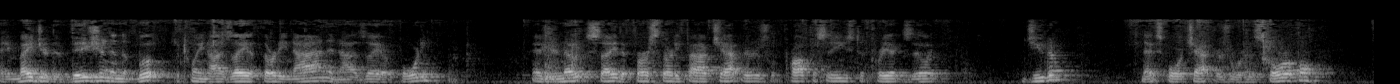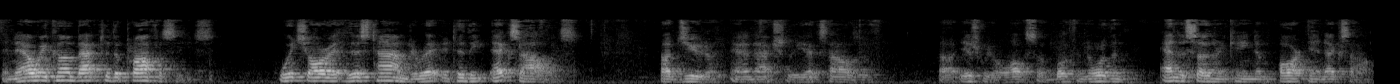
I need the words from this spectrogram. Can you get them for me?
a major division in the book between Isaiah 39 and Isaiah 40. As your notes say, the first 35 chapters were prophecies to pre-exilic Judah. Next four chapters were historical. And now we come back to the prophecies, which are at this time directed to the exiles of Judah and actually the exiles of uh, Israel also. Both the northern and the southern kingdom are in exile.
